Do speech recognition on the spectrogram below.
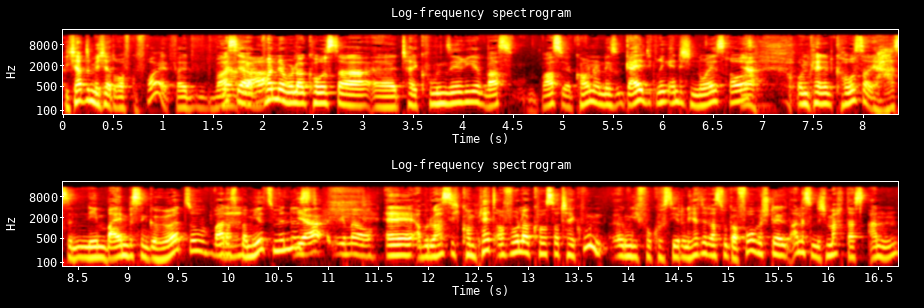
ich hatte mich ja drauf gefreut, weil du warst Ja. ja, Ja. von der Rollercoaster äh, Tycoon Serie, warst, warst du ja kommen und denkst so, geil, die bringen endlich ein neues raus. Ja. Und Planet Coaster, ja, hast du nebenbei ein bisschen gehört, so war das bei mir zumindest. Ja, genau. Äh, aber du hast dich komplett auf Rollercoaster Tycoon irgendwie fokussiert und ich hatte das sogar vorbestellt und alles und ich mach das an.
